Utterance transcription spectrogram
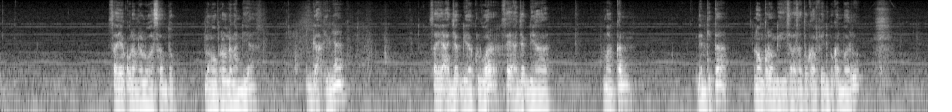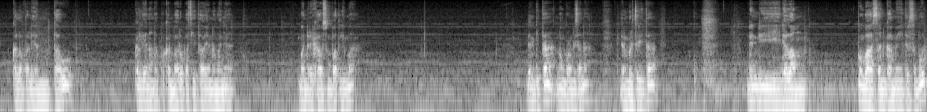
saya kurang leluasa untuk mengobrol dengan dia. Hingga akhirnya saya ajak dia keluar saya ajak dia makan dan kita nongkrong di salah satu kafe di Pekanbaru. Kalau kalian tahu kalian anak Pekanbaru pasti tahu yang namanya Bandrek House 45 dan kita nongkrong di sana dan bercerita dan di dalam pembahasan kami tersebut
